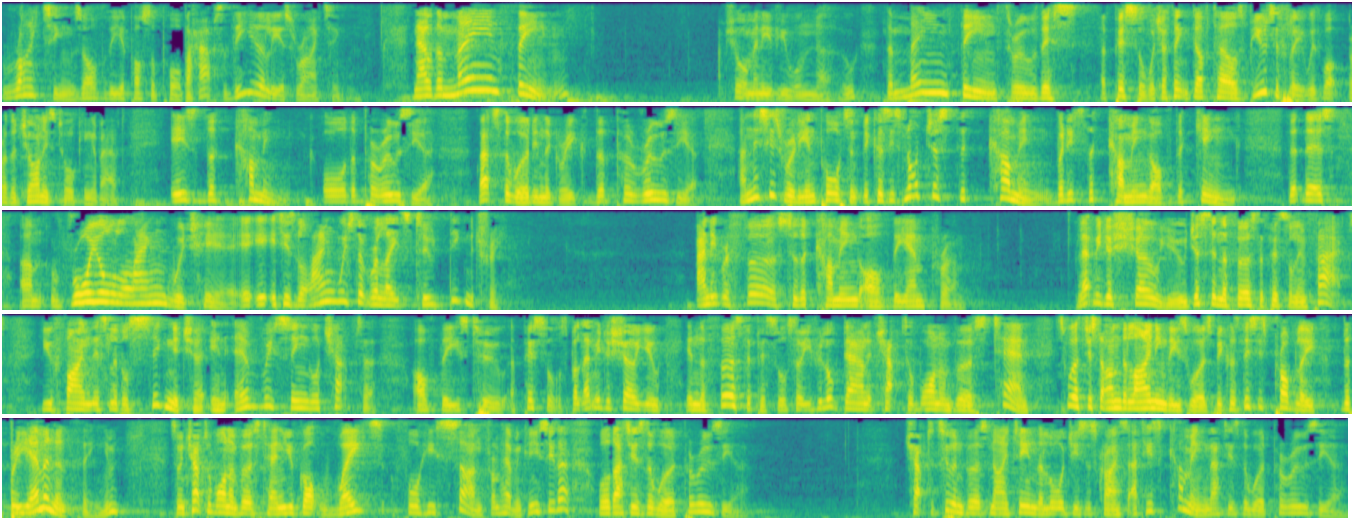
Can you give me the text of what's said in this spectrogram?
writings of the Apostle Paul, perhaps the earliest writing. Now, the main theme, I'm sure many of you will know, the main theme through this epistle, which I think dovetails beautifully with what Brother John is talking about, is the coming or the parousia. That's the word in the Greek, the parousia. And this is really important because it's not just the coming, but it's the coming of the king. That there's um, royal language here. It, it is language that relates to dignitary. And it refers to the coming of the emperor. Let me just show you, just in the first epistle, in fact, you find this little signature in every single chapter of these two epistles. But let me just show you in the first epistle. So if you look down at chapter 1 and verse 10, it's worth just underlining these words because this is probably the preeminent theme. So in chapter 1 and verse 10, you've got wait for his son from heaven. Can you see that? Well, that is the word parousia. Chapter 2 and verse 19, the Lord Jesus Christ at his coming, that is the word parousia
